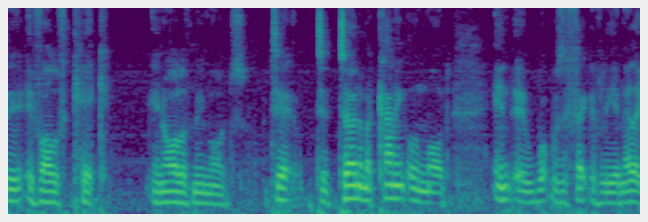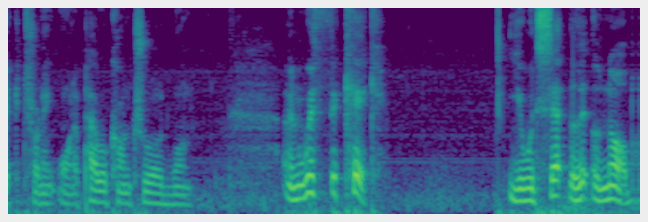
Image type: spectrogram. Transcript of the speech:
the Evolv Kick in all of my mods to to turn a mechanical mod into what was effectively an electronic one, a power controlled one. And with the kick, you would set the little knob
